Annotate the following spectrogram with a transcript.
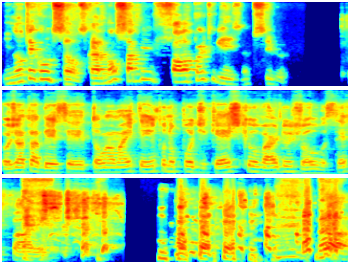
E não tem condição. Os caras não sabem falar português, não é possível. Ô JB, você toma mais tempo no podcast que o VAR do jogo. Você fala, hein? Não,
